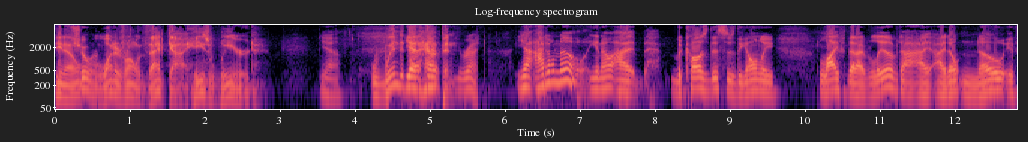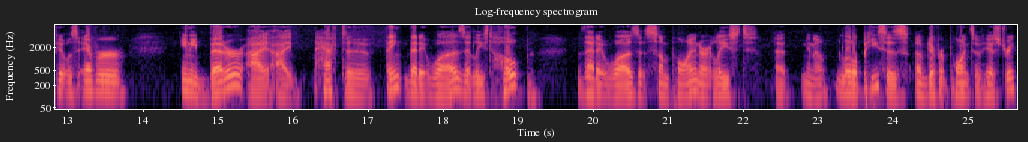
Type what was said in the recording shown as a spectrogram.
You know, sure. what is wrong with that guy? He's weird. Yeah. When did yeah, that no, happen? you're right. Yeah, I don't know. You know, I because this is the only life that I've lived. I I don't know if it was ever any better. I I have to think that it was. At least hope that it was at some point, or at least at you know little pieces of different points of history.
